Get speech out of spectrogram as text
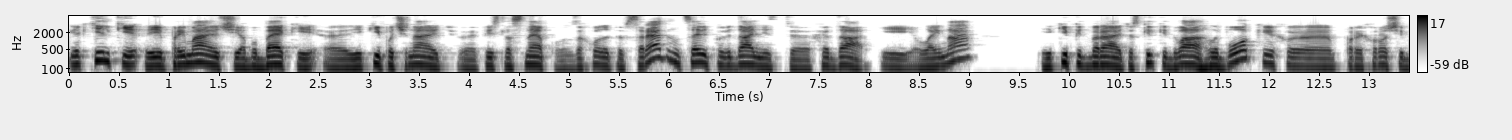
як тільки приймаючі або беки, е, які починають е, після снепу заходити всередину, це відповідальність е, хеда і лайна, які підбирають, оскільки два глибоких е, при хорошій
